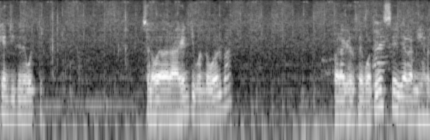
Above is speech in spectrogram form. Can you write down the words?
Genji tiene ulti. Se lo voy a dar a Genji cuando vuelva. Para que se potencie y haga mierda.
